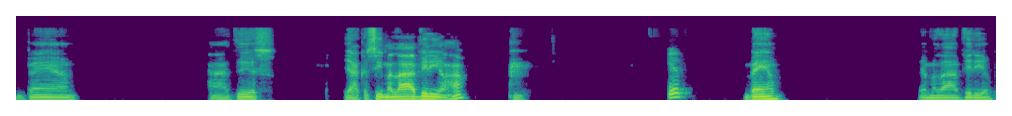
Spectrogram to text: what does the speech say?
Bam. Hide this. Y'all can see my live video, huh? Yep. Bam. And my live video.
